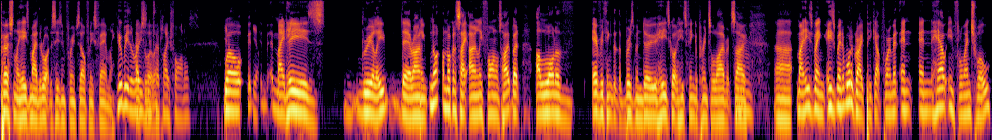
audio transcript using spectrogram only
personally, he's made the right decision for himself and his family. He'll be the reason Absolutely. if they play finals. Well, it- Yep. mate, he is really their only. Not, I'm not going to say only finals hope, but a lot of everything that the Brisbane do, he's got his fingerprints all over it. So, uh, mate, he's been he's been what a great pickup for him, and and, and how influential.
